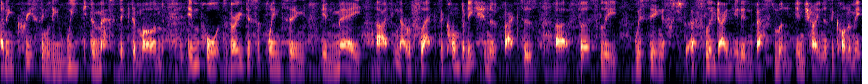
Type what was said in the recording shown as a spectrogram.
and increasingly weak domestic demand. Imports very disappointing in May. Uh, I think that reflects a combination of factors. Uh, firstly, we're seeing a slowdown in investment in China's economy,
